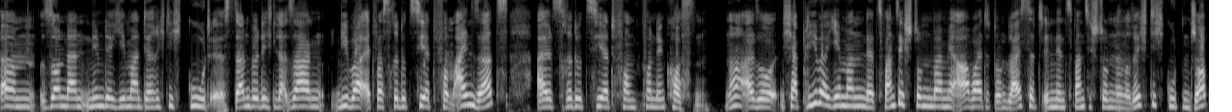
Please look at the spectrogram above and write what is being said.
ähm, sondern nimm dir jemand, der richtig gut ist. Dann würde ich sagen, lieber etwas reduziert vom Einsatz als reduziert vom, von den Kosten. Ne? Also ich habe lieber jemanden, der 20 Stunden bei mir arbeitet und leistet in den 20 Stunden einen richtig guten Job,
